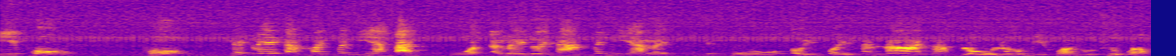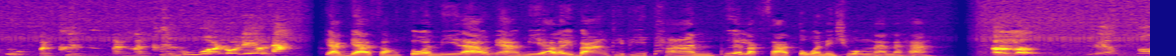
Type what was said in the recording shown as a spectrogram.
นี้พอพอแรกๆอะไม่ไม่มีอาการปวดอะไรเลยนะ ไม่มีอะไรแต่พอเอยไปนานๆอะเราเริ่มมีความรู้สึกว่าอุ๊ยมันขึ้นมันมันขึ้นหัวเราแล้วนะจากยาสองตัวนี้แล้วเนี่ย มีอะไรบ้างที่พี่ทานเพื่อรักษาตัวในช่วงนั้นนะคะ เออ แล้วก็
